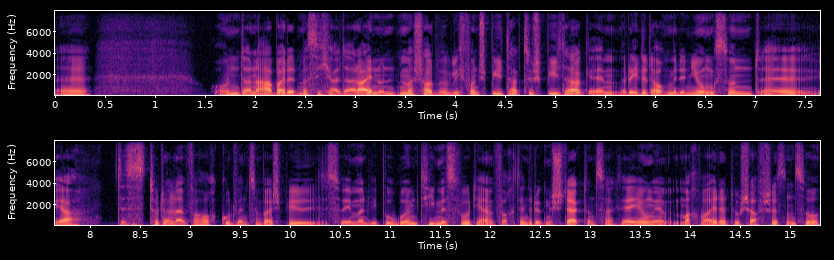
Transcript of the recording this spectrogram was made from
Äh, und dann arbeitet man sich halt da rein und man schaut wirklich von Spieltag zu Spieltag, ähm, redet auch mit den Jungs und äh, ja, das ist total einfach auch gut, wenn zum Beispiel so jemand wie Bubo im Team ist, wo die einfach den Rücken stärkt und sagt, hey Junge, mach weiter, du schaffst es und so.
